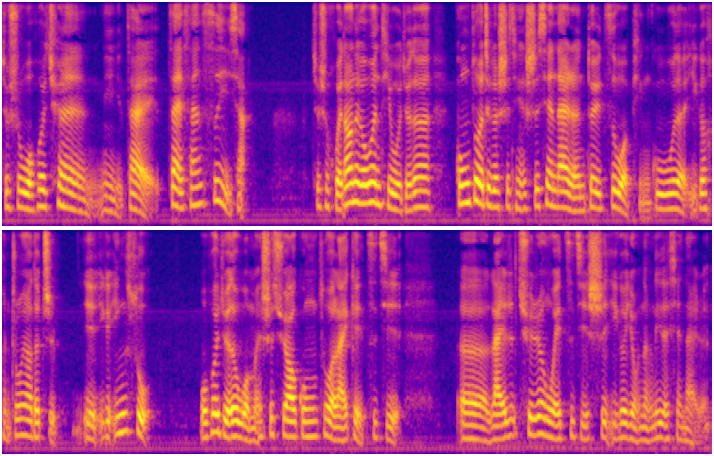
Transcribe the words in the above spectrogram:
就是我会劝你再再三思一下。就是回到那个问题，我觉得工作这个事情是现代人对自我评估的一个很重要的指也一个因素。我会觉得我们是需要工作来给自己。呃，来去认为自己是一个有能力的现代人。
